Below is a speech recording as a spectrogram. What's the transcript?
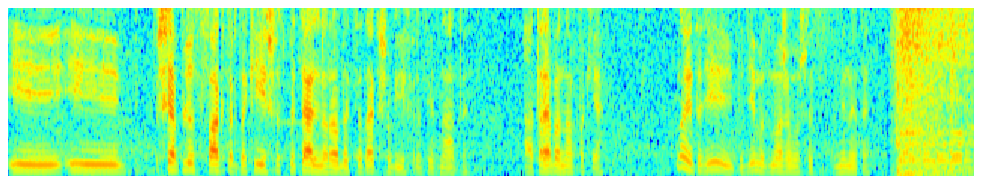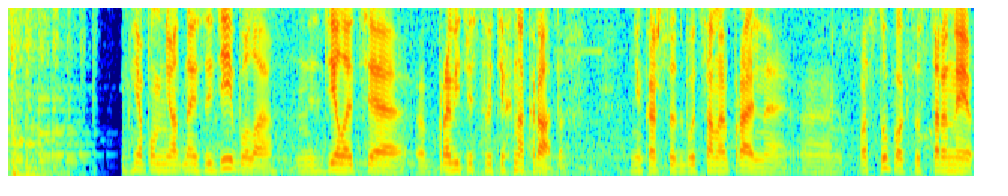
І, і ще плюс фактор такий, що спеціально робиться так, щоб їх роз'єднати. А треба навпаки. Ну і тоді, і тоді ми зможемо щось змінити. Я помню, одна из идей была м, сделать э, правительство технократов. Мне кажется, это будет самый правильный э, поступок со стороны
